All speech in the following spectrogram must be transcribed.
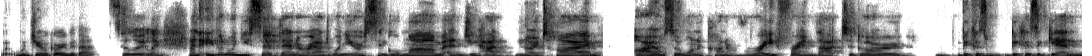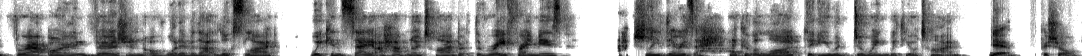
Would you agree with that? Absolutely. And even when you said then around when you're a single mom and you had no time i also want to kind of reframe that to go because because again for our own version of whatever that looks like we can say, I have no time. But the reframe is actually, there is a heck of a lot that you are doing with your time. Yeah, for sure.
